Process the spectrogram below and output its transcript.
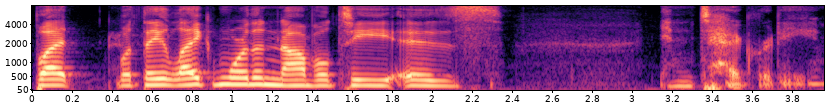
But what they like more than novelty is integrity.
